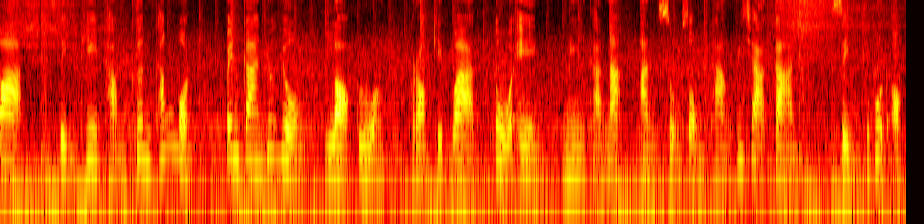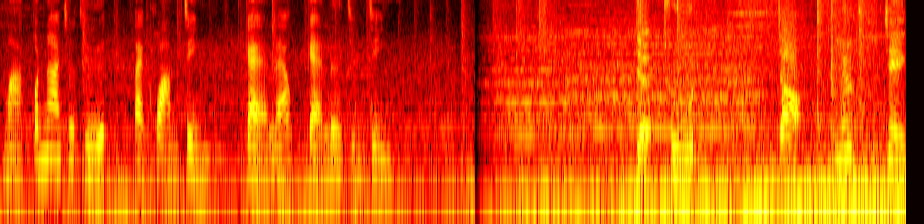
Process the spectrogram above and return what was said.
ว่าสิ่งที่ทำขึ้นทั้งหมด เป็นการยุยงหลอกลวง เพราะคิดว่าตัวเองมีฐานะอันสูงส่งทางวิชาการ สิ่งที่พูดออกมาก็น่าเชื่อถือ แต่ความจริง แก่แล้วแก่เลยจริง ๆ The Truth เจาะลึกจริง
